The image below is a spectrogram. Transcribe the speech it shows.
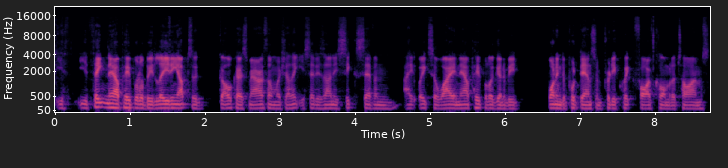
You, you think now people will be leading up to Gold Coast Marathon, which I think you said is only six, seven, eight weeks away. Now people are going to be wanting to put down some pretty quick five kilometer times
